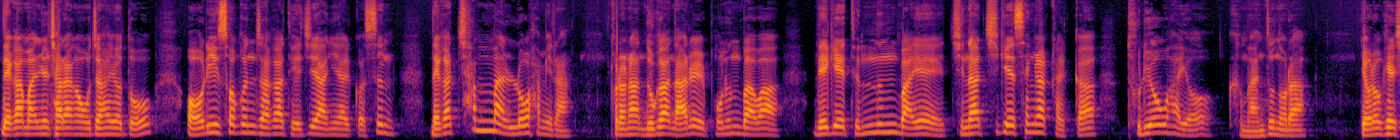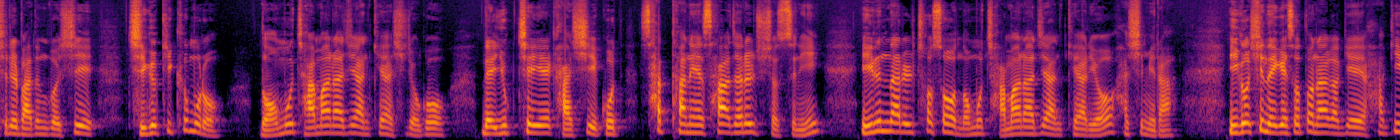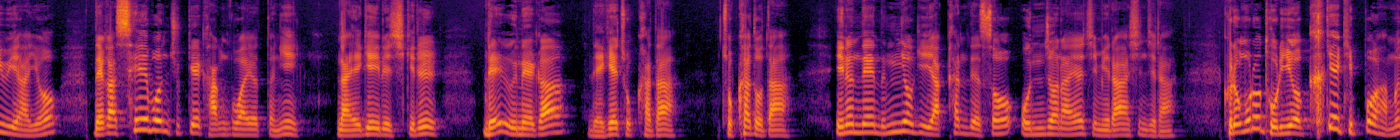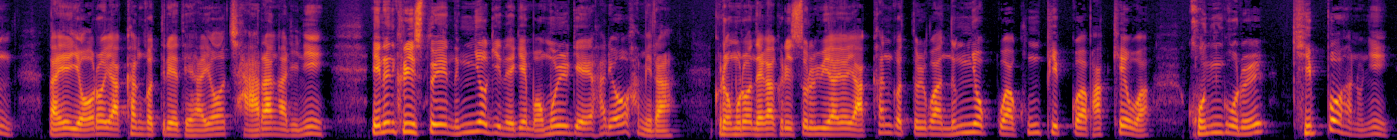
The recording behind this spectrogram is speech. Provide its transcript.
내가 만일 자랑하고자 하여도 어리석은 자가 되지 아니할 것은 내가 참말로 함이라. 그러나 누가 나를 보는 바와 내게 듣는 바에 지나치게 생각할까 두려워하여 그만두노라. 여러 계시를 받은 것이 지극히 크므로 너무 자만하지 않게 하시려고 내 육체의 가시 곧 사탄의 사자를 주셨으니 이른 날을 쳐서 너무 자만하지 않게 하려 하심이라. 이것이 내게서 떠나가게 하기 위하여 내가 세번 죽게 강구하였더니 나에게 이르시기를 내 은혜가 내게 족하다 족하도다. 이는 내 능력이 약한 데서 온전하여짐이라 하신지라. 그러므로 도리어 크게 기뻐함은 나의 여러 약한 것들에 대하여 자랑하리니 이는 그리스도의 능력이 내게 머물게 하려 함이라. 그러므로 내가 그리스도를 위하여 약한 것들과 능력과 궁핍과 박해와 곤고를 기뻐하노니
